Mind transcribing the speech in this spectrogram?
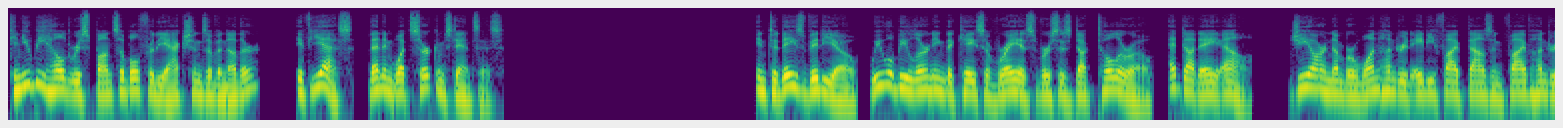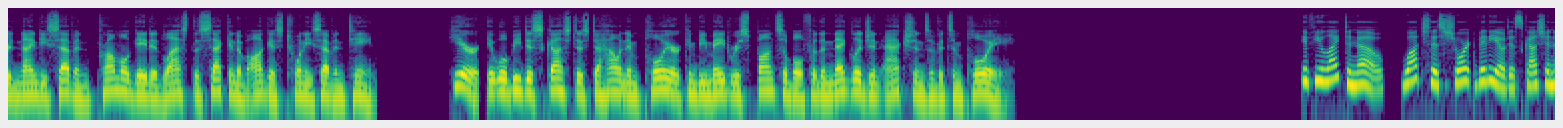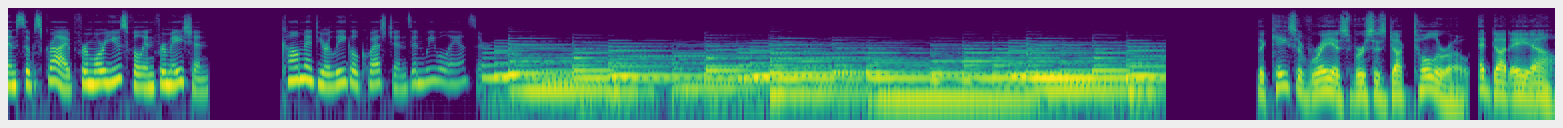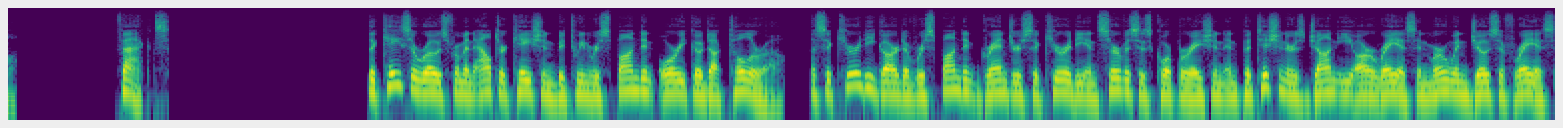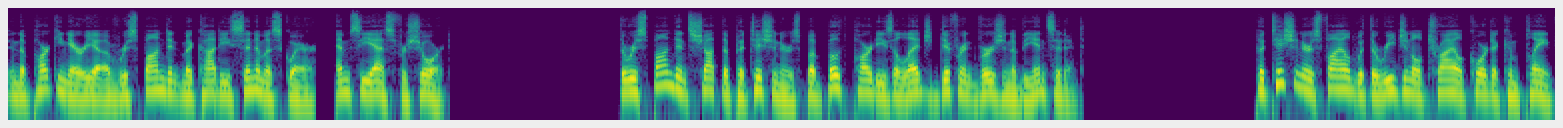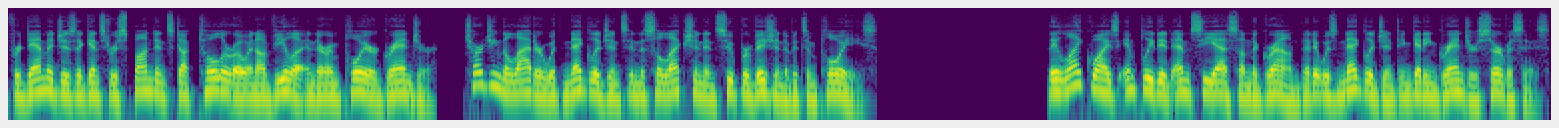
Can you be held responsible for the actions of another? If yes, then in what circumstances? In today's video, we will be learning the case of Reyes versus Doctolero, et al. GR number 185597 promulgated last the 2nd of August 2017. Here, it will be discussed as to how an employer can be made responsible for the negligent actions of its employee. If you like to know, watch this short video discussion and subscribe for more useful information. Comment your legal questions and we will answer. The case of Reyes versus Doctolero, et al. Facts. The case arose from an altercation between respondent Orico Doctolero, a security guard of respondent Grandeur Security and Services Corporation and petitioners John E. R. Reyes and Merwin Joseph Reyes in the parking area of respondent Makati Cinema Square, MCS for short. The respondents shot the petitioners but both parties alleged different version of the incident. Petitioners filed with the regional trial court a complaint for damages against respondents Doctolero and Avila and their employer Grandeur, charging the latter with negligence in the selection and supervision of its employees. They likewise implemented MCS on the ground that it was negligent in getting Grandeur's services.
